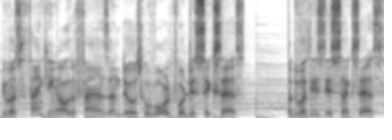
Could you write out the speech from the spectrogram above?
He was thanking all the fans and those who worked for this success. But what is this success?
